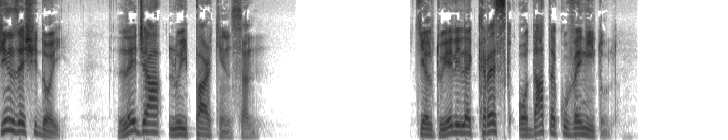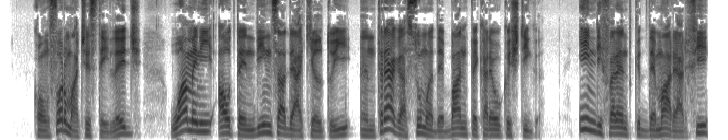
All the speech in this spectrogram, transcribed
52. Legea lui Parkinson Cheltuielile cresc odată cu venitul. Conform acestei legi, oamenii au tendința de a cheltui întreaga sumă de bani pe care o câștigă, indiferent cât de mare ar fi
